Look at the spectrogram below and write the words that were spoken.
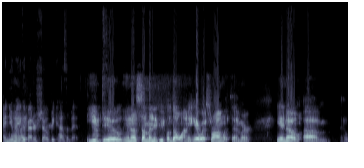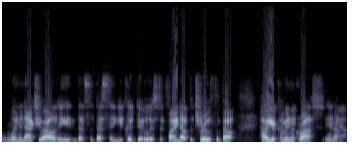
and you and make I- a better show because of it you do, you know, so many people don't want to hear what's wrong with them, or you know, um, when in actuality, that's the best thing you could do is to find out the truth about how you're coming across. You know. Yeah.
